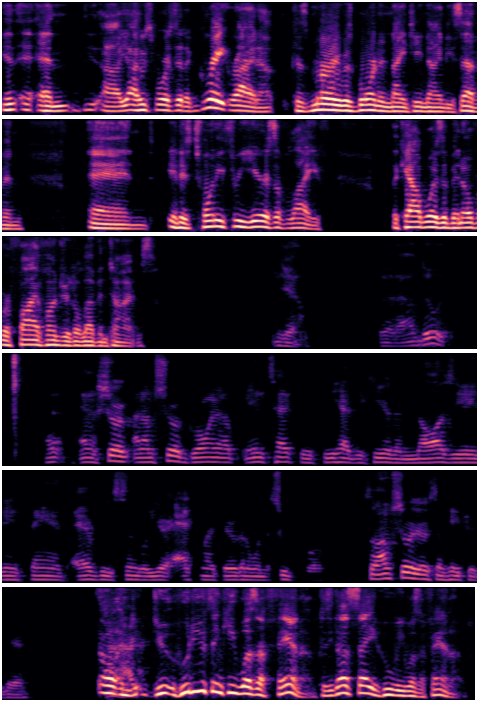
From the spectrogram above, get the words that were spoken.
And, and uh, Yahoo Sports did a great write up because Murray was born in 1997, and in his 23 years of life, the Cowboys have been over 511 times. Yeah, yeah, I'll do it. And and I'm sure, and I'm sure, growing up in Texas, he had to hear the nauseating fans every single year acting like they were going to win the Super Bowl. So I'm sure there's some hatred there. Oh, and do, who do you think he was a fan of? Because he does say who he was a fan of.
